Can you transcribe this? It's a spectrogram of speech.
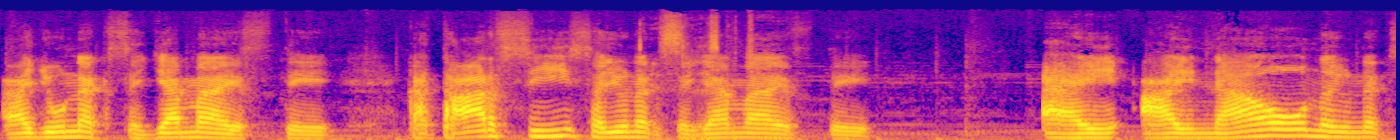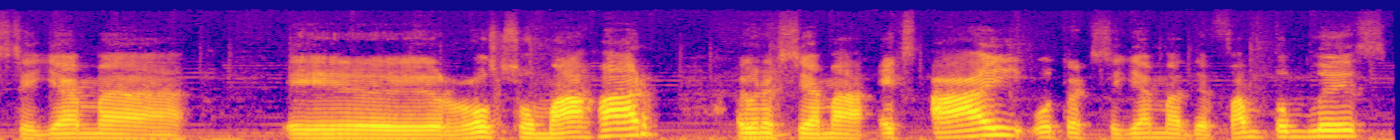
hay, una que se llama este Catarsis, hay una que se llama este I, I Now, hay una que se llama eh, Rosso Mahar, hay una que se llama XI, otra que se llama The Phantomless,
